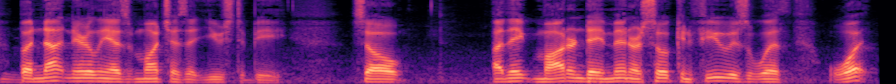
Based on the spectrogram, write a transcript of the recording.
hmm. but not nearly as much as it used to be. So I think modern day men are so confused with what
